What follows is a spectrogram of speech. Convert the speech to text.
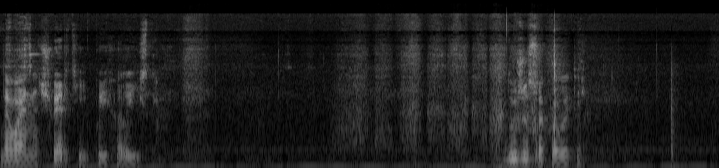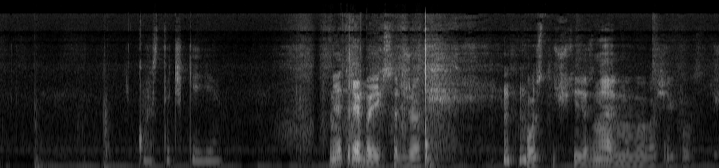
Давай на чверті і поїхали їсти. Дуже соковитий. Косточки є. Не треба їх саджати. Косточки, я знаю, ми ваші косточки.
